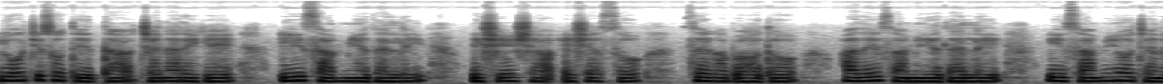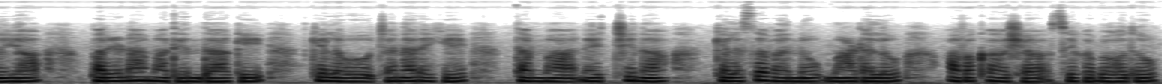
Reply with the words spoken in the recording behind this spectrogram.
ಯೋಚಿಸುತ್ತಿದ್ದ ಜನರಿಗೆ ಈ ಸಮಯದಲ್ಲಿ ವಿಶೇಷ ಯಶಸ್ಸು ಸಿಗಬಹುದು. ಅದೇ ಸಮಯದಲ್ಲಿ ಈ ಸಂಯೋಜನೆಯ ಪರಿಣಾಮದಿಂದಾಗಿ ಕೆಲವು ಜನರಿಗೆ ತಮ್ಮ ನೆಚ್ಚಿನ ಕೆಲಸವನ್ನು ಮಾಡಲು ಅವಕಾಶ ಸಿಗಬಹುದು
